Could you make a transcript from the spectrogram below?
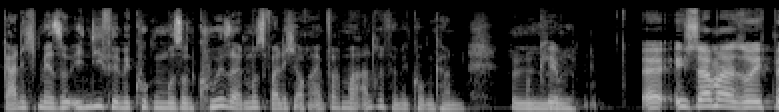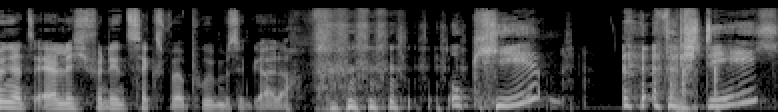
gar nicht mehr so Indie-Filme gucken muss und cool sein muss, weil ich auch einfach mal andere Filme gucken kann. Okay. Äh, ich sag mal so, ich bin ganz ehrlich, ich finde den Sex Whirlpool ein bisschen geiler. Okay. Verstehe ich.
